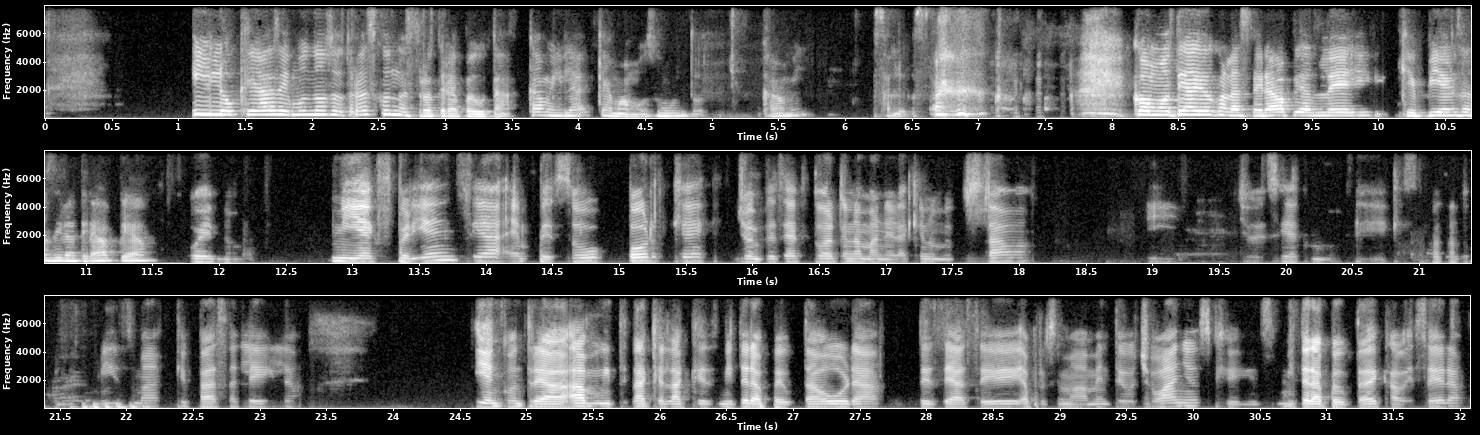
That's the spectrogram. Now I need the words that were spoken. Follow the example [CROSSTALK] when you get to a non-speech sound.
y lo que hacemos nosotras con nuestro terapeuta, Camila, que amamos un montón. Cami, saludos. [LAUGHS] ¿Cómo te ha ido con las terapias, Ley? ¿Qué piensas de la terapia? Bueno, mi experiencia empezó porque yo empecé a actuar de una manera que no me gustaba y yo decía como, pasando con mí misma, qué pasa, Leila. Y encontré a, a, la que es mi terapeuta ahora desde hace aproximadamente ocho años, que es mi terapeuta de cabecera.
